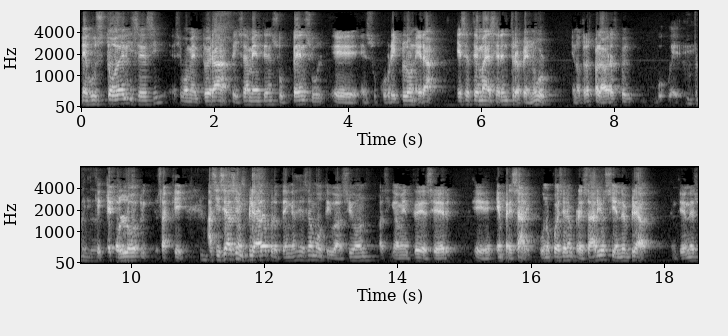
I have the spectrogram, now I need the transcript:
Me gustó del ICESI, ese momento era precisamente en su pensul, en su currículum, era ese tema de ser entrepreneur. En otras palabras, pues que, que, o sea, que así seas empleado, pero tengas esa motivación básicamente de ser eh, empresario. Uno puede ser empresario siendo empleado, ¿entiendes?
